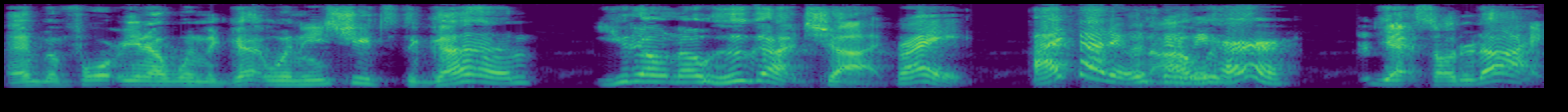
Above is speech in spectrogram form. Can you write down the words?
And before, you know, when the gun, when he shoots the gun, you don't know who got shot. Right. I thought it was going to be her. Yeah, so did I.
